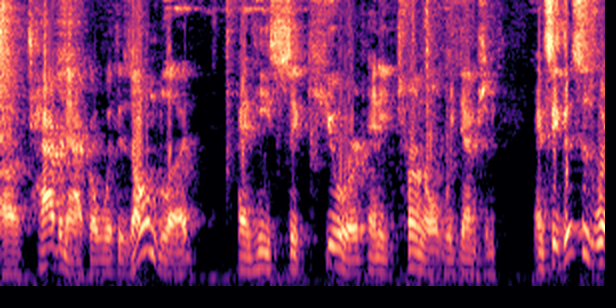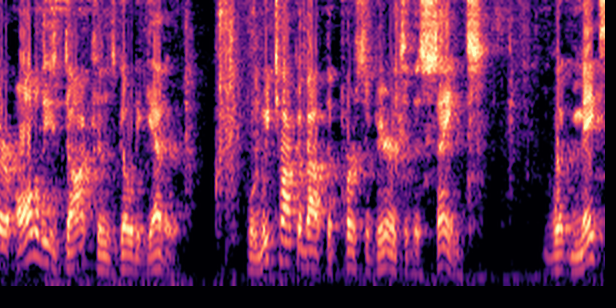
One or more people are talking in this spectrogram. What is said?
uh, tabernacle with his own blood, and he secured an eternal redemption. And see, this is where all of these doctrines go together. When we talk about the perseverance of the saints, what makes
